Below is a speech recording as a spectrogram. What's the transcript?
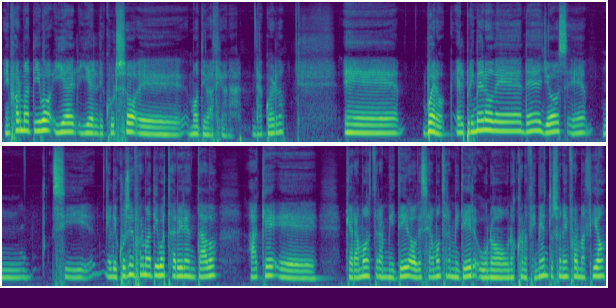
informativo y el, y el discurso eh, motivacional. ¿De acuerdo? Eh, bueno, el primero de, ellos, mm, si el discurso informativo está orientado a que queramos transmitir o deseamos transmitir unos conocimientos, una información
